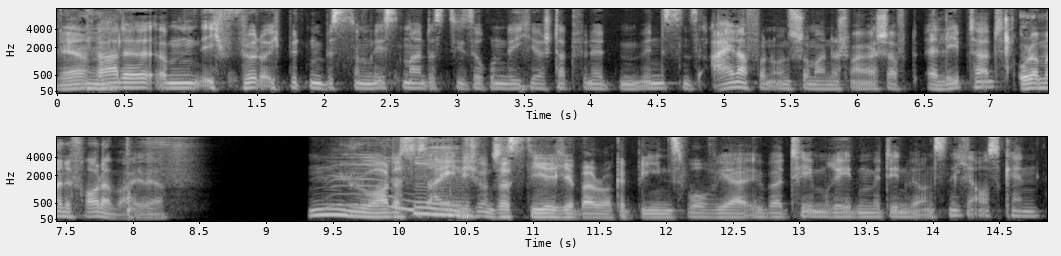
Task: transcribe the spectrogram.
Ja. Gerade, ähm, ich würde euch bitten, bis zum nächsten Mal, dass diese Runde hier stattfindet, mindestens einer von uns schon mal eine Schwangerschaft erlebt hat. Oder meine Frau dabei wäre. Ja, das ist Hm. eigentlich unser Stil hier bei Rocket Beans, wo wir über Themen reden, mit denen wir uns nicht auskennen.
